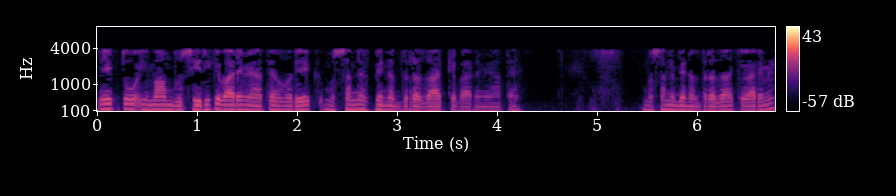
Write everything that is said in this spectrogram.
ایک تو امام بصیری کے بارے میں آتا ہے اور ایک مصنف بن عبد الرزاق کے بارے میں آتا ہے۔ مصنف بن عبد الرزاق کے بارے میں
